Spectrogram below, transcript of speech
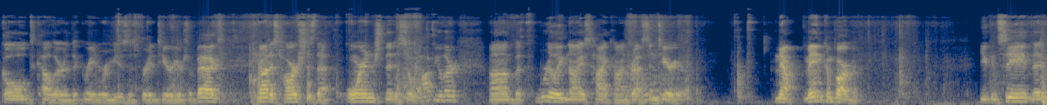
gold color that Greenroom uses for interiors of bags. Not as harsh as that orange that is so popular, um, but really nice high contrast interior. Now, main compartment. You can see that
